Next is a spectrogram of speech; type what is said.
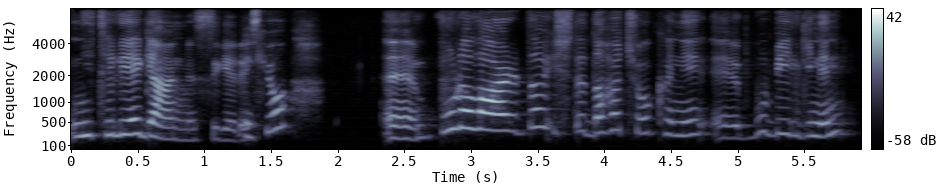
niteliğe gelmesi gerekiyor. E, buralarda işte daha çok hani e, bu bilginin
